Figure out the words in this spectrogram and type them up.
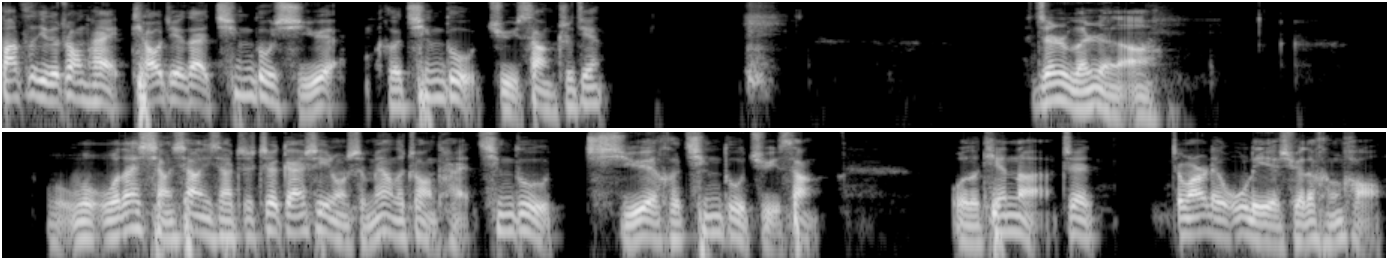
把自己的状态调节在轻度喜悦和轻度沮丧之间，真是文人啊！我我我在想象一下，这这该是一种什么样的状态？轻度喜悦和轻度沮丧，我的天呐，这这玩意儿的物理也学得很好，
